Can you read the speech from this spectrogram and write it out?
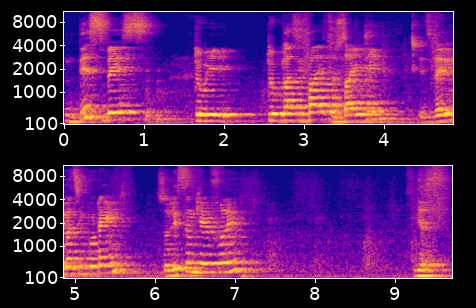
this base to be to classify society is very much important. So listen carefully. Yes.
